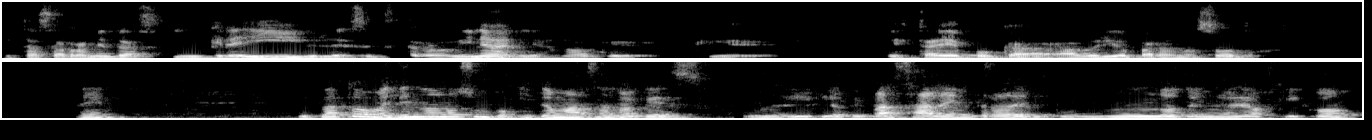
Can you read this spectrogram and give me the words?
estas herramientas increíbles, extraordinarias, ¿no? que, esta época abrió para nosotros. Sí. Y Pato, metiéndonos un poquito más en lo que es lo que pasa dentro del, mundo tecnológico,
